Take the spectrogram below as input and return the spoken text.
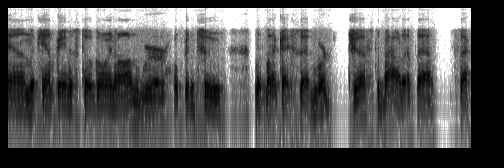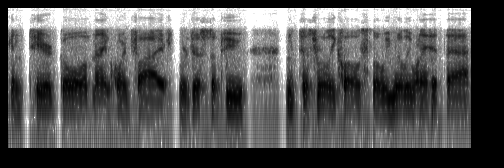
and the campaign is still going on. We're hoping to, like I said, we're just about at that second tiered goal of 9.5. We're just a few, just really close. So we really want to hit that.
